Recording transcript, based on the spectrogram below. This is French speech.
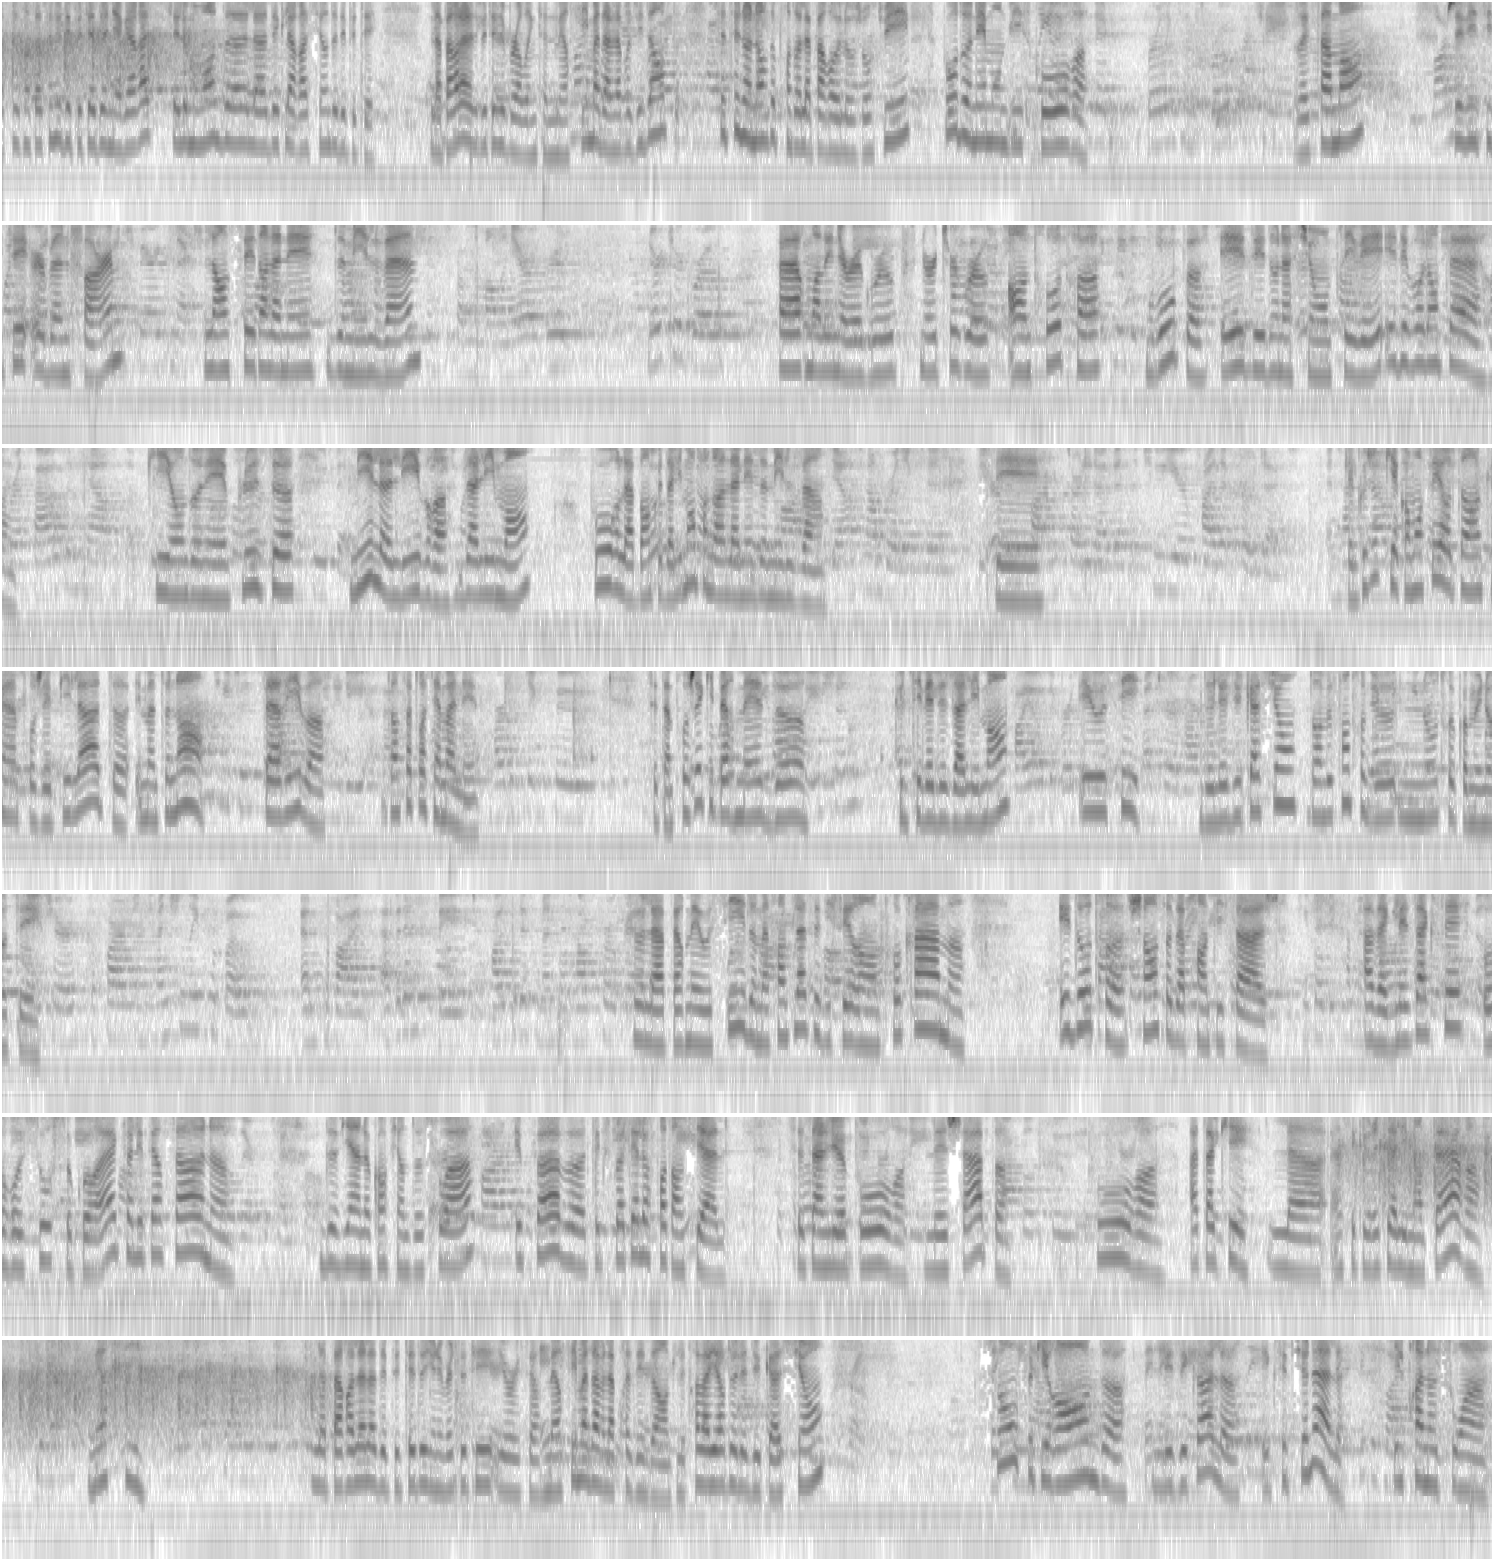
la présentation du député de Niagara. C'est le moment de la déclaration de député. La parole à la députée de Burlington. Merci, Madame la Présidente. C'est un honneur de prendre la parole aujourd'hui pour donner mon discours. Récemment, j'ai visité Urban Farm, lancé dans l'année 2020 par Molinera Group, Nurture Growth, entre autres groupes et des donations privées et des volontaires qui ont donné plus de 1000 livres d'aliments pour la Banque d'aliments pendant l'année 2020. C'est quelque chose qui a commencé en tant qu'un projet pilote et maintenant ça arrive dans sa troisième année. C'est un projet qui permet de cultiver des aliments et aussi de l'éducation dans le centre de notre communauté. Cela permet aussi de mettre en place des différents programmes et d'autres chances d'apprentissage. Avec les accès aux ressources correctes, les personnes deviennent confiantes de soi et peuvent exploiter leur potentiel. C'est un lieu pour l'échappe, pour attaquer l'insécurité alimentaire. Merci. La parole à la députée de University Yorkshire. Merci, Madame la Présidente. Les travailleurs de l'éducation sont ceux qui rendent les écoles exceptionnelles. Ils prennent soin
